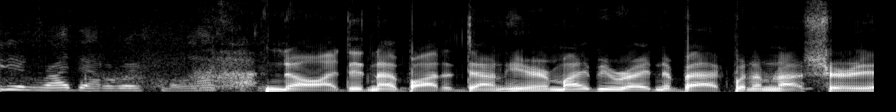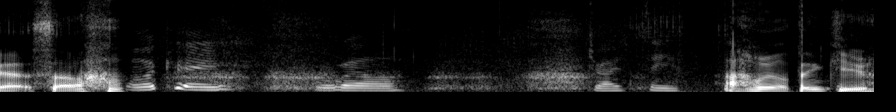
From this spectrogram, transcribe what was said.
You didn't ride that away from Alaska. did No, I didn't. I bought it down here. Might be riding it back, but I'm not sure yet. So? Okay. Well, drive safe. I will. Thank you.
